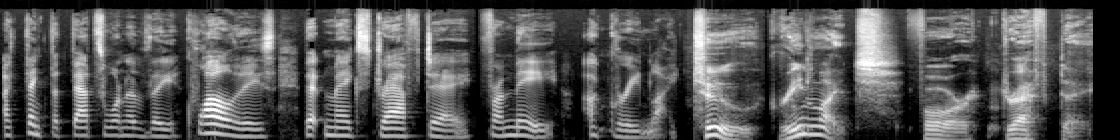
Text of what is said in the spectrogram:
I think that that's one of the qualities that makes draft day, for me, a green light. Two green lights for Draft Day.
